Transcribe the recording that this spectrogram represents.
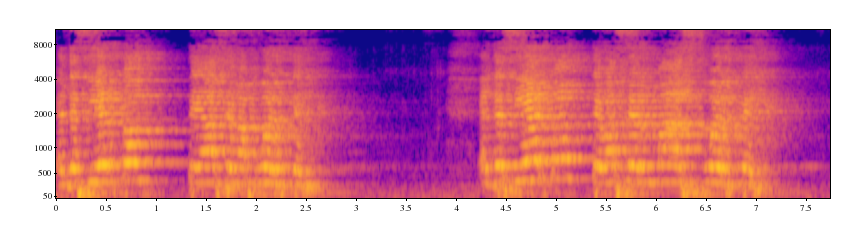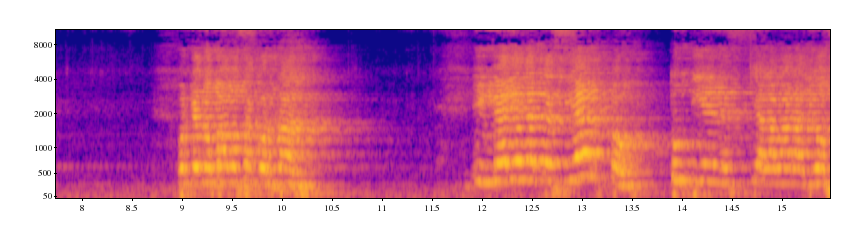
El desierto te hace más fuerte. El desierto te va a hacer más fuerte. Porque nos vamos a acordar. En medio del desierto, tienes que alabar a Dios.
